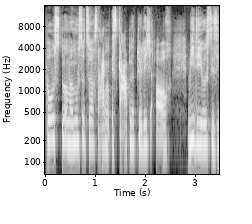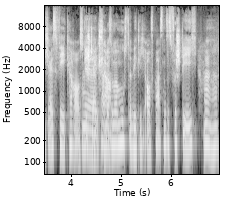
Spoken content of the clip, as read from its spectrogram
posten. Und man muss dazu auch sagen, es gab natürlich auch Videos, die sich als Fake herausgestellt ja, haben. Also man muss da wirklich aufpassen, das verstehe ich. Mhm.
